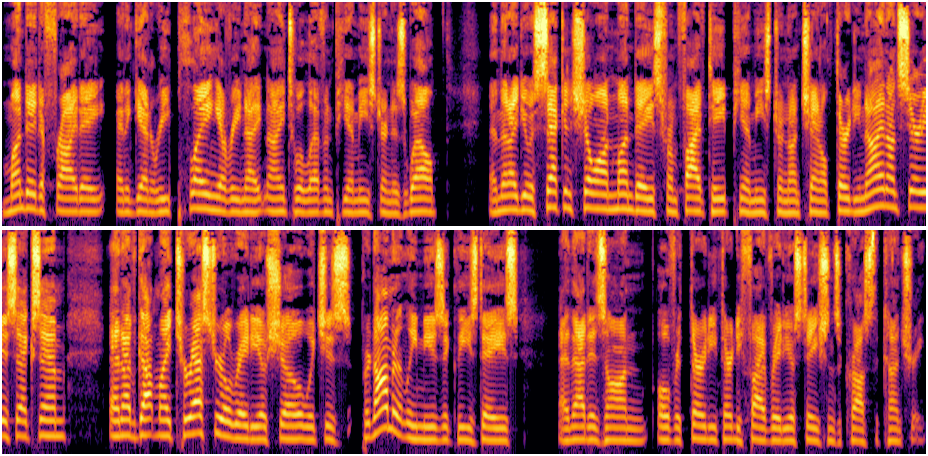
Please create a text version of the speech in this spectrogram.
Monday to Friday, and again, replaying every night, 9 to 11 p.m. Eastern as well. And then I do a second show on Mondays from 5 to 8 p.m. Eastern on channel 39 on Sirius XM. And I've got my terrestrial radio show, which is predominantly music these days, and that is on over 30, 35 radio stations across the country.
